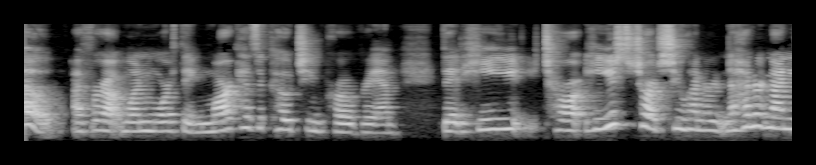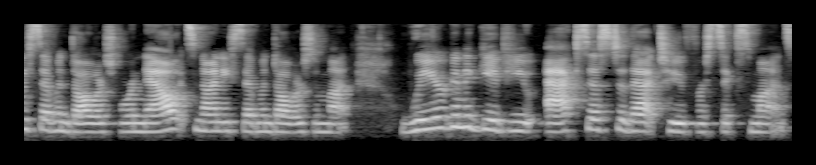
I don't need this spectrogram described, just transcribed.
Oh, I forgot one more thing. Mark has a coaching program that he he used to charge $200, $197 for. Now it's $97 a month. We are going to give you access to that too for six months.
